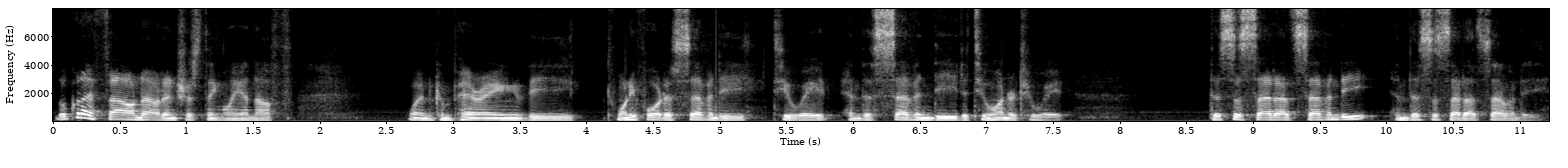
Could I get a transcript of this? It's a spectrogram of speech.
Look what I found out interestingly enough when comparing the 24 to 70 2.8 and the 70 to 200 2.8. This is set at 70 and this is set at 70.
